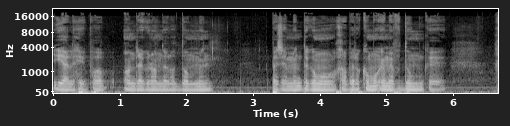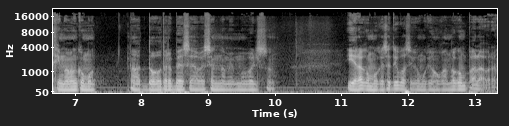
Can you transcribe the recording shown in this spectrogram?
y al hip hop underground de los 2000. Especialmente como raperos como MF Doom que rimaban como a dos o tres veces a veces en el mismo verso. Y era como que ese tipo así como que jugando con palabras.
